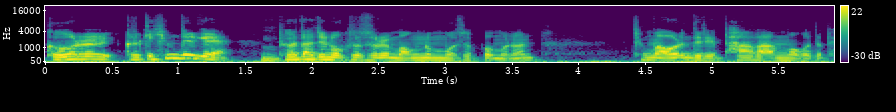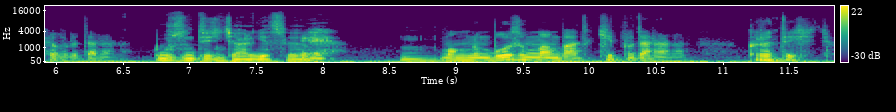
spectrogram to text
그거를 그렇게 힘들게 음. 벼다 준 옥수수를 먹는 모습 보면은 정말 어른들이 밥 안 먹어도 배부르다라는. 무슨 뜻인지 알겠어요. 예. 음. 먹는 모습만 봐도 기쁘다라는 그런 뜻이죠.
